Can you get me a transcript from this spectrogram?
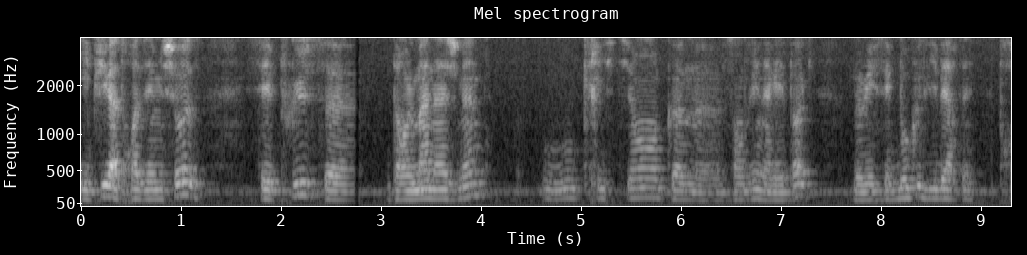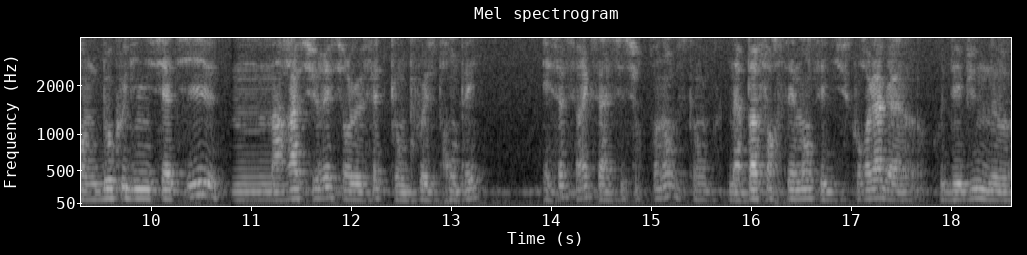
Et puis la troisième chose, c'est plus euh, dans le management où Christian, comme euh, Sandrine à l'époque, me laissait beaucoup de liberté. Prendre beaucoup d'initiatives, m'a rassuré sur le fait qu'on pouvait se tromper. Et ça, c'est vrai que c'est assez surprenant parce qu'on n'a pas forcément ces discours-là euh, au début de nos,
